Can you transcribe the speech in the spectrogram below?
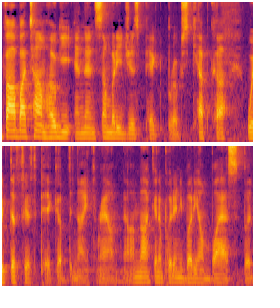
followed by Tom Hoge, and then somebody just picked Brooks Koepka with the fifth pick of the ninth round. Now, I'm not going to put anybody on blast, but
